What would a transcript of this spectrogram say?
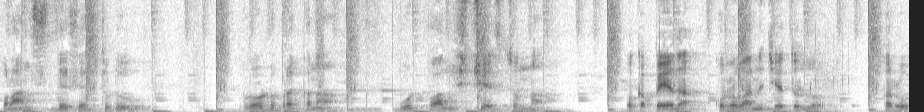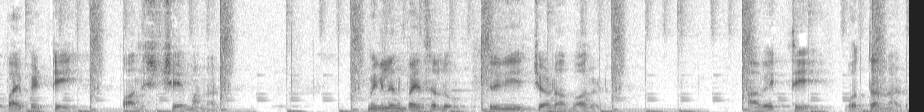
ఫ్రాన్స్ దేశస్థుడు రోడ్డు ప్రక్కన బూట్ పాలిష్ చేస్తున్న ఒక పేద కుర్రవాని చేతుల్లో ఒక రూపాయి పెట్టి పాలిష్ చేయమన్నాడు. మిగిలిన పైసలు తిరిగి ఇచ్చాడు ఆ బాలుడు. ఆ వ్యక్తి వద్దన్నాడు.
